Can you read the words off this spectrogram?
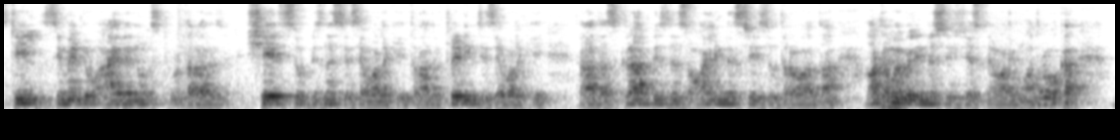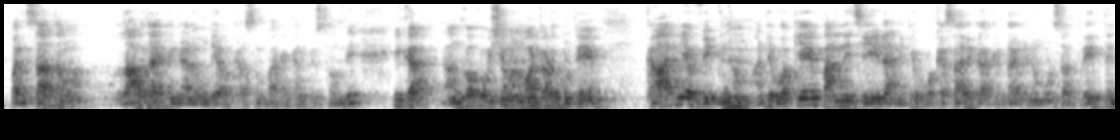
స్టీల్ సిమెంట్ ఐరన్ తర్వాత షేర్స్ బిజినెస్ చేసే వాళ్ళకి తర్వాత ట్రేడింగ్ చేసే వాళ్ళకి తర్వాత స్క్రాప్ బిజినెస్ ఆయిల్ ఇండస్ట్రీస్ తర్వాత ఆటోమొబైల్ ఇండస్ట్రీస్ చేసుకునే వాళ్ళకి మాత్రం ఒక పది శాతం లాభదాయకంగానే ఉండే అవకాశం బాగా కనిపిస్తుంది. ఇక ఇంకొక విషయం మనం మాట్లాడుకుంటే కార్య విఘ్నం అంటే ఒకే పనిని చేయడానికి ఒకసారి కాకుండా రెండు మూడు సార్లు ప్రయత్నం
